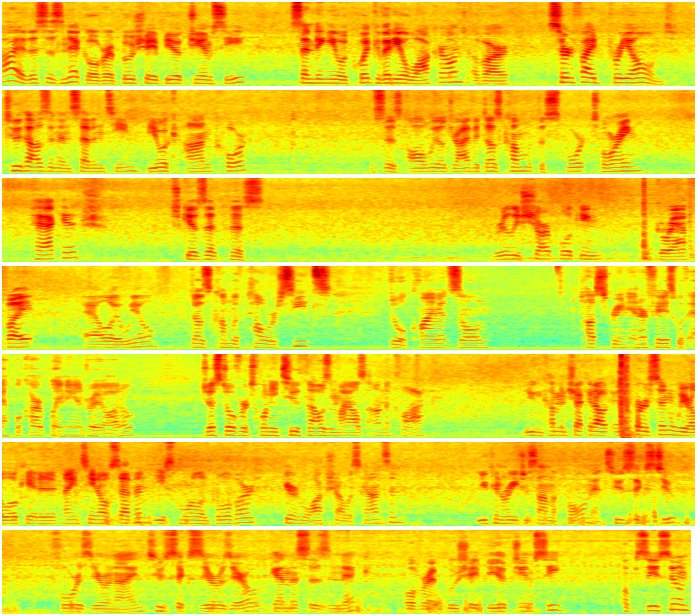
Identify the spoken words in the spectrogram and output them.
Hi, this is Nick over at Boucher Buick GMC, sending you a quick video walk around of our certified pre-owned 2017 Buick Encore. This is all-wheel drive. It does come with the Sport Touring package, which gives it this really sharp-looking graphite alloy wheel. It does come with power seats, dual climate zone, touchscreen interface with Apple CarPlay and Android Auto. Just over 22,000 miles on the clock. You can come and check it out in person. We are located at 1907 East Moreland Boulevard here in Waukesha, Wisconsin. You can reach us on the phone at 262 409 2600. Again, this is Nick over at Boucher Buick GMC. Hope to see you soon.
